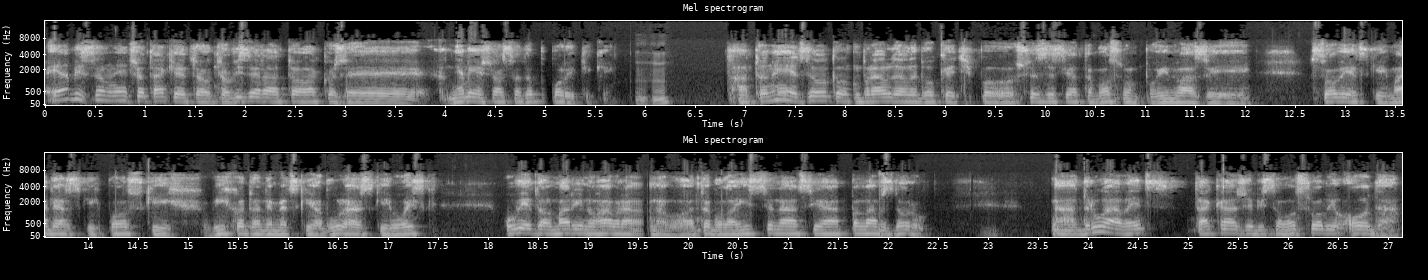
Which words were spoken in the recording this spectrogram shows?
ja by som niečo takéto, to vyzerá to ako, že nemiešal sa do politiky. Uh-huh. A to nie je celkom pravda, lebo keď po 68. po invázii sovietských, maďarských, polských, východonemeckých a bulhárskych vojsk uviedol Marinu Havranovu a to bola inscenácia plná vzdoru. A druhá vec, taká, že by som oslovil Oda.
